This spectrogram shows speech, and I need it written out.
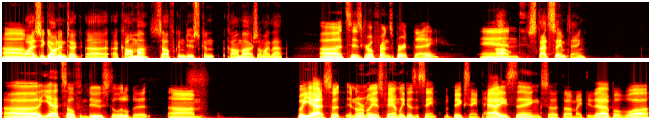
Um Why is he going into uh, a coma, self-induced con- coma, or something like that? Uh, it's his girlfriend's birthday, and oh, s- that's same thing. uh, yeah, it's self-induced a little bit. Um, but yeah, so and normally his family does the same big St. Patty's thing, so I thought I might do that. Blah blah.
